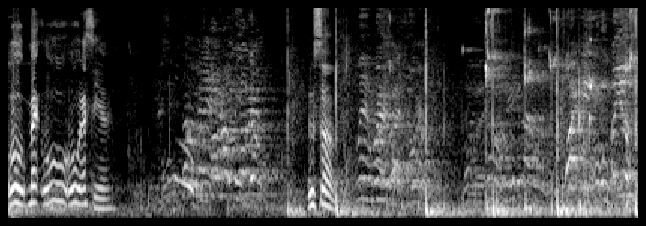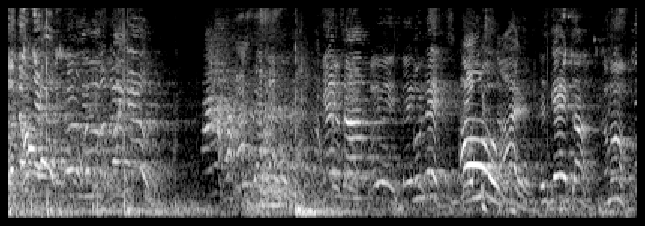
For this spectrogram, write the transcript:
ooh, man, ooh, ooh, that's in. Do something. Oh! It's game time. Come on.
